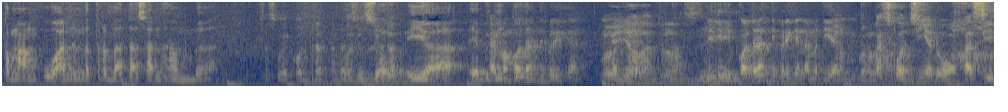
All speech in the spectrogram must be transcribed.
kemampuan dan keterbatasan hamba. sesuai kodrat yang telah diberikan Sesuai, iya, ya begitu. Emang kodrat diberikan? oh iyalah jelas Jadi kodrat diberikan sama dia. Ya, lah. Kasih kuncinya dong, kasih.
